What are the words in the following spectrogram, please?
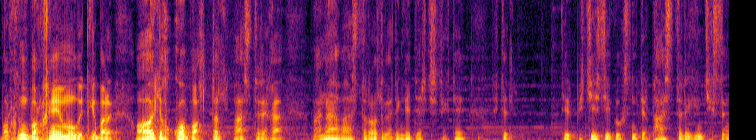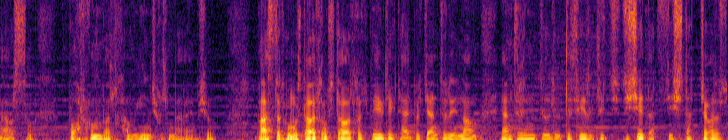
Бурхан бурхан юм уу гэдгийг баг ойлгохгүй болтол пасторыгаа манай пастор бол гэд ингээд ярьчихдаг те. Гэтэл тэр бичээсийг өгсөн тэр пасторыг нь ч гэсэн аварсан бурхан бол хамгийн чухал байгаа юм шүү. Пастор хүмүүст ойлгомжтой болгож Библийг тайлбарж янз бүрийн ном, янз бүрийн зүйлүүдээс хэрэглэж жишээ татж, жишээ татж байгаа бол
